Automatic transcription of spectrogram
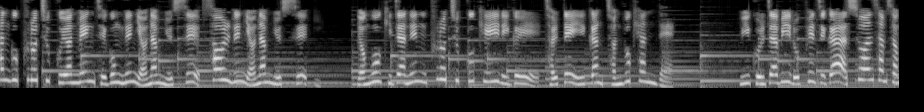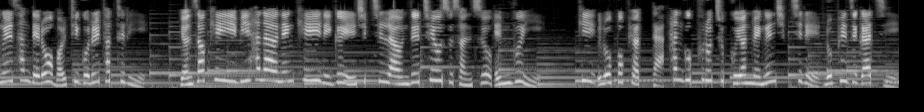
한국 프로축구연맹 제공는 연합뉴스, 서울는 연합뉴스. 영호 기자는 프로축구 K리그 1 절대 1강 전북 현대. 위 골잡이 로페즈가 수원 삼성을 상대로 멀티골을 터트리. 면서 KEB 하나은행 K리그 1 17라운드 최우수 선수 MV. P로 뽑혔다. 한국 프로축구연맹은 17일 로페즈가 지.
